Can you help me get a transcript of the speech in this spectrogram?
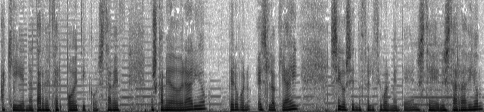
aquí en Atardecer Poético. Esta vez hemos cambiado de horario, pero bueno, es lo que hay. Sigo siendo feliz igualmente ¿eh? en, este, en esta radio.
